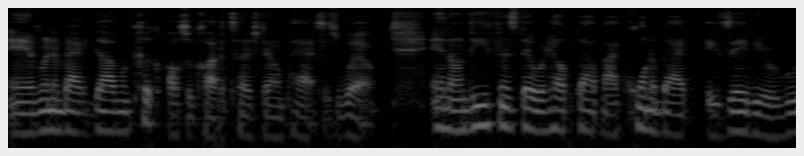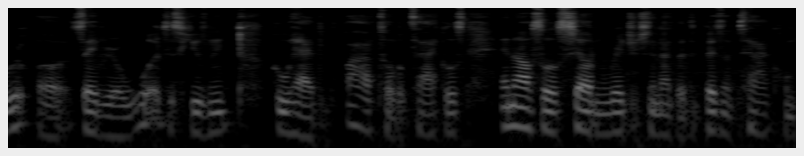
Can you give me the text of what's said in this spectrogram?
and running back Dalvin Cook also caught a touchdown pass as well. And on defense, they were helped out by cornerback Xavier uh, Xavier Woods, excuse me, who had five total tackles, and also Sheldon Richardson at the defensive tackle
